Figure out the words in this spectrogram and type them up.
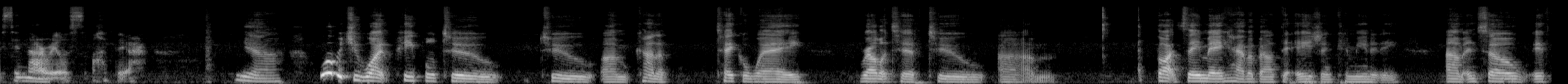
scenarios out there. Yeah. What would you want people to to um, kind of take away relative to um, thoughts they may have about the Asian community? Um, and so, if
